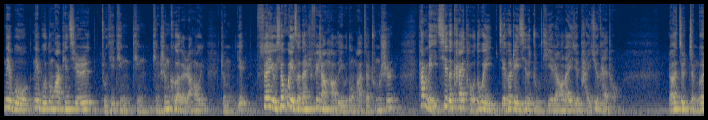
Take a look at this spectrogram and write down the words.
那部那部动画片其实主题挺挺挺深刻的，然后整也虽然有些晦涩，但是非常好的一部动画叫《虫师》。它每一期的开头都会结合这一期的主题，然后来一句排句开头，然后就整个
